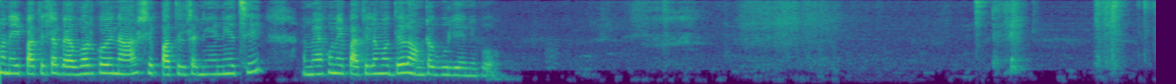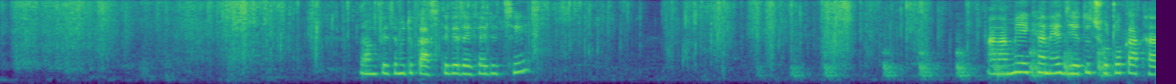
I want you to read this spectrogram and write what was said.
মানে এই পাতিলটা ব্যবহার করি না, আর সে পাতিলটা নিয়ে নিয়েছি। আমি এখন এই পাতিলের মধ্যে রংটা গুলিয়ে নিব। রংটা আমি একটু কাছ থেকে দেখাই দিচ্ছি। আর আমি এখানে যেহেতু ছোট কাঁথা,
